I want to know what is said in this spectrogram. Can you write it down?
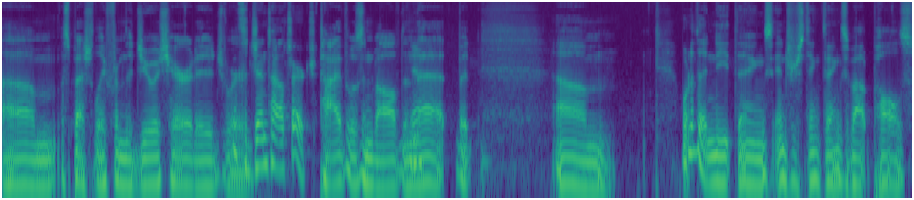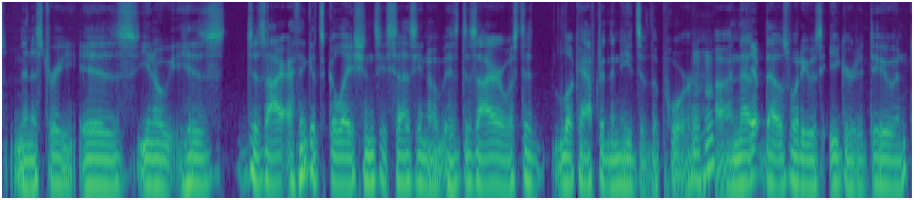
um, especially from the Jewish heritage, where It's a Gentile church. tithe was involved in Yeah. that. But um, one of the neat things, interesting things about Paul's ministry is, you know, his desire. I think it's Galatians. He says, you know, his desire was to look after the needs of the poor, uh, and that Yep. that was what he was eager to do. And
